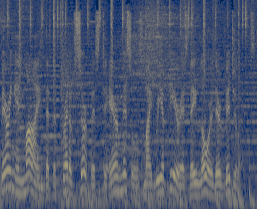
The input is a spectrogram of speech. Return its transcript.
bearing in mind that the threat of surface-to-air missiles might reappear as they lower their vigilance.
